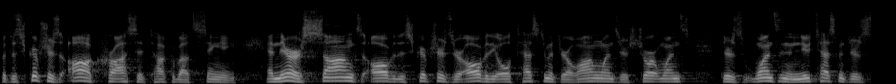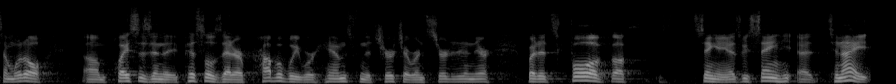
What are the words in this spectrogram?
but the scriptures all across it talk about singing. And there are songs all over the scriptures. They're all over the Old Testament. There are long ones, there's short ones. There's ones in the New Testament. There's some little um, places in the epistles that are probably were hymns from the church that were inserted in there, but it's full of, of singing. As we sang uh, tonight,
